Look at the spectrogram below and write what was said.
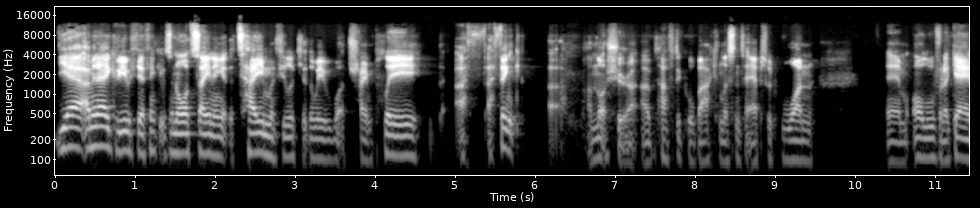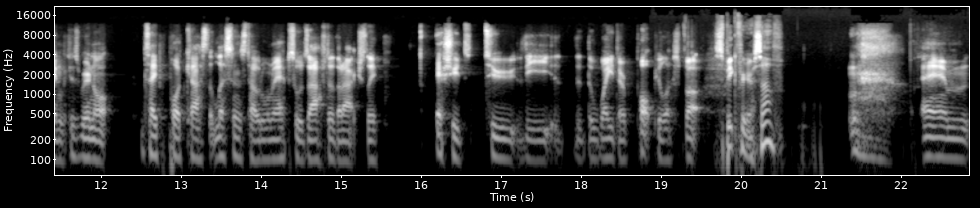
Yeah, I mean, I agree with you. I think it was an odd signing at the time. If you look at the way we want to try and play, I, th- I think uh, I'm not sure. I, I would have to go back and listen to episode one um, all over again because we're not type of podcast that listens to our own episodes after they're actually issued to the the, the wider populace. But Speak for yourself. um,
